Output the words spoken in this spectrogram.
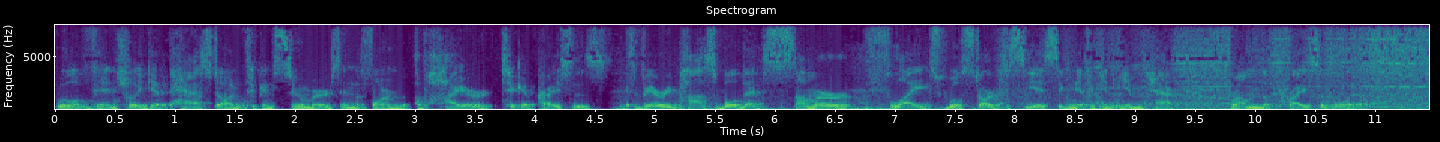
will eventually get passed on to consumers in the form of higher ticket prices. It's very possible that summer flights will start to see a significant impact from the price of oil.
